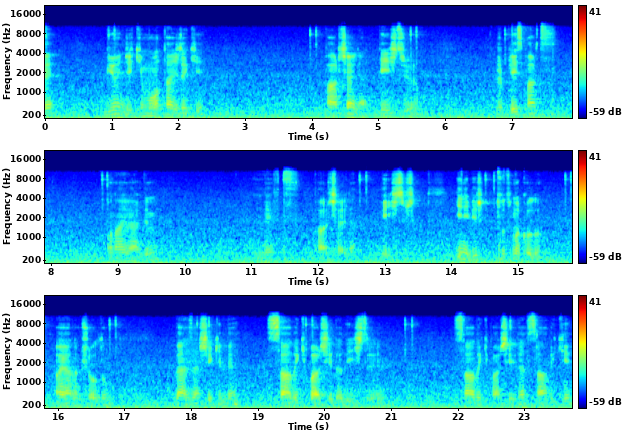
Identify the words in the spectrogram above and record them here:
Ve bir önceki montajdaki parçayla değiştiriyorum. Replace parts onay verdim. Left parçayla değiştireceğim. Yeni bir tutma kolu ayarlamış oldum. Benzer şekilde sağdaki parçayı da değiştirelim. Sağdaki parçayı da sağdaki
